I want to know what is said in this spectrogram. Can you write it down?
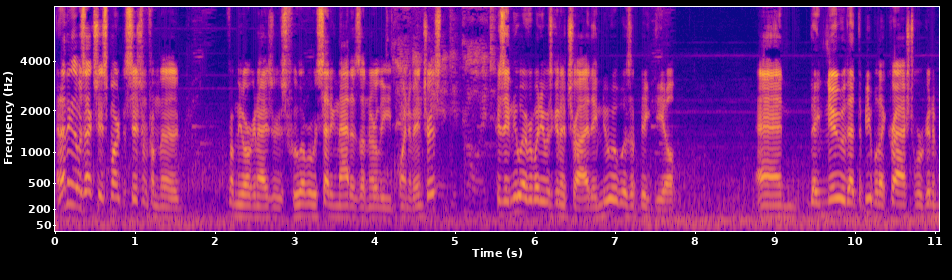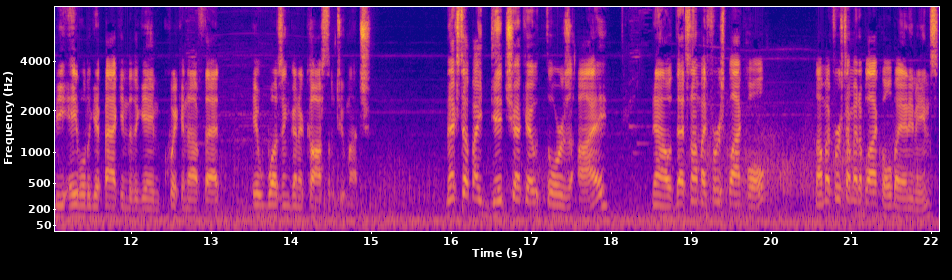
And I think that was actually a smart decision from the from the organizers, whoever was setting that as an early point of interest, because they knew everybody was going to try. They knew it was a big deal. And they knew that the people that crashed were going to be able to get back into the game quick enough that it wasn't going to cost them too much. Next up, I did check out Thor's Eye. Now, that's not my first black hole. Not my first time at a black hole by any means.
